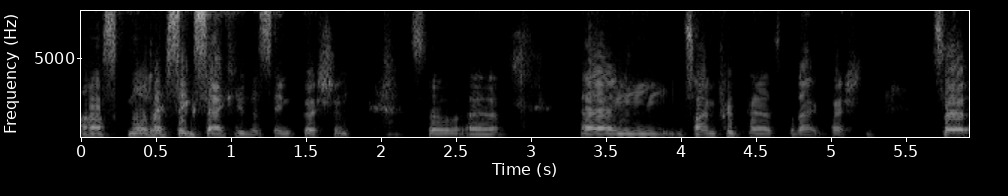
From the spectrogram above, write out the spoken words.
asked more or less exactly the same question. So, uh, um, so I'm prepared for that question. So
